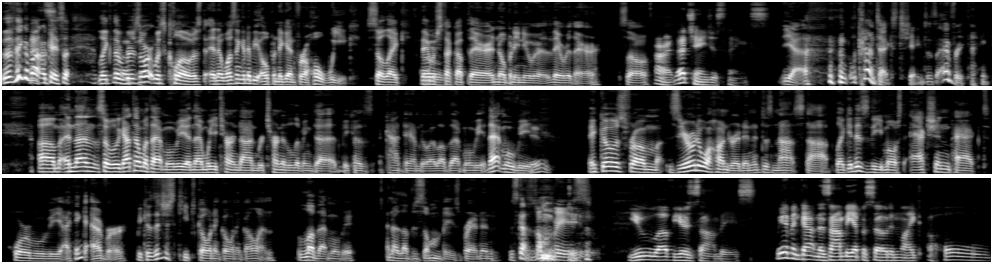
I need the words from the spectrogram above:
the thing about okay, so like the Okay. resort was closed and it wasn't going to be open again for a whole week. So like they Oh. were stuck up there and nobody knew they were there. So All right, that changes things. yeah, context changes everything. Um, and then so we got done with that movie and then we turned on Return of the Living Dead because goddamn do I love that movie. That movie it goes from zero to a hundred and it does not stop. Like it is the most action packed horror movie I think ever because it just keeps going and going and going. Love that movie. And I love zombies, Brandon. It's got zombies. You love your zombies. We haven't gotten a zombie episode in like a whole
